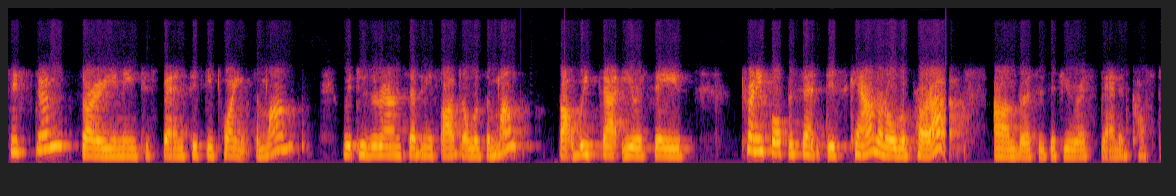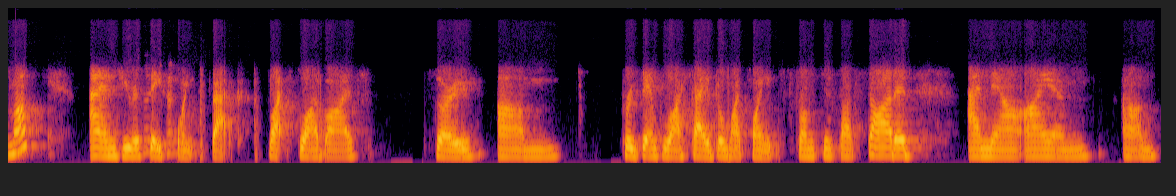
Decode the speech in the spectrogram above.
system. So you need to spend 50 points a month, which is around $75 a month. But with that, you receive 24% discount on all the products um, versus if you were a standard customer. And you receive okay. points back like Flybuys. So, um, for example, I saved all my points from since I've started, and now I am um,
